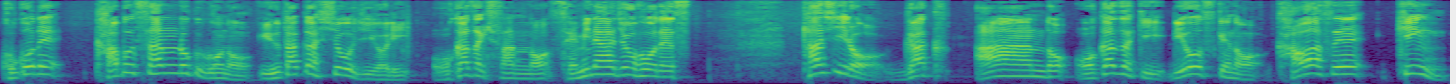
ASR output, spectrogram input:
ここで株365の豊か商事より岡崎さんのセミナー情報です。田代学岡崎良介の為替金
